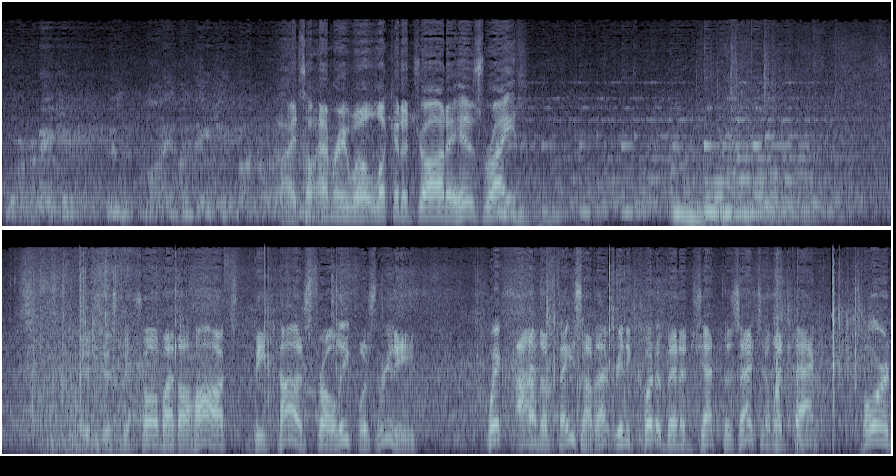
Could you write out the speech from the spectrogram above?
For more information, visit myhyundaichicago.com. All right, so Emery will look at a draw to his right. Is controlled by the Hawks because Frolik was really quick on the faceoff. That really could have been a jet possession. It went back toward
